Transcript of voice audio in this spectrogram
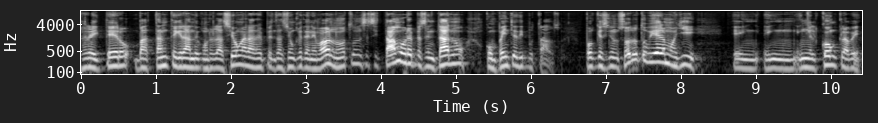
reitero, bastante grandes con relación a la representación que tenemos. Ahora, nosotros necesitamos representarnos con 20 diputados, porque si nosotros tuviéramos allí en, en- en el cónclave,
